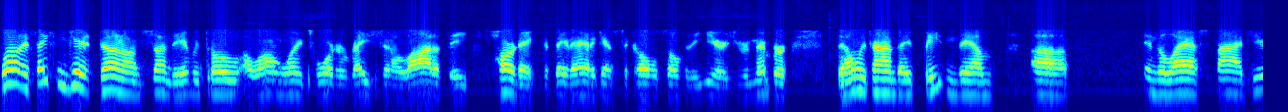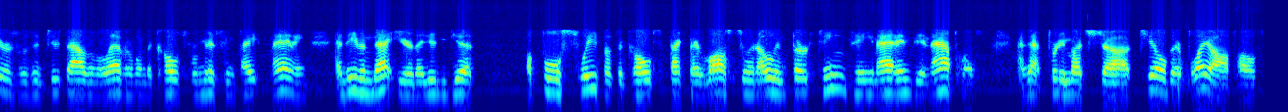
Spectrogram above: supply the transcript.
Well, if they can get it done on Sunday, it would go a long way toward erasing a lot of the heartache that they've had against the Colts over the years. You remember the only time they've beaten them uh, in the last five years was in 2011 when the Colts were missing Peyton Manning, and even that year they didn't get a full sweep of the Colts. In fact, they lost to an 0 13 team at Indianapolis, and that pretty much uh, killed their playoff hopes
